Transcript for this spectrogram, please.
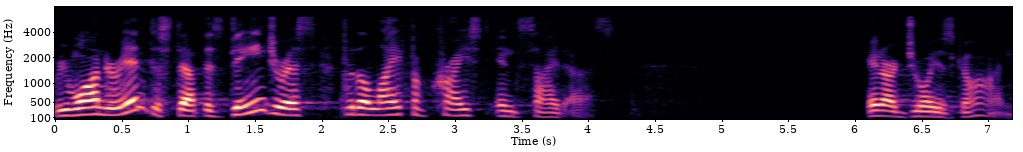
we wander into stuff that's dangerous for the life of Christ inside us. And our joy is gone.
